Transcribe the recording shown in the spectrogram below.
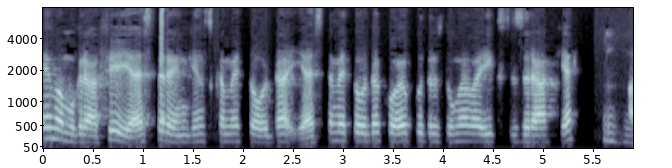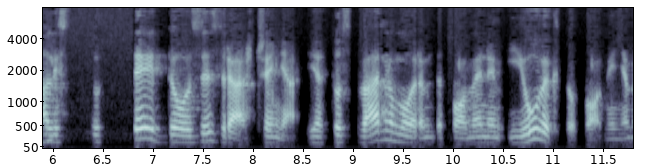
E, mamografija jeste rengenska metoda, jeste metoda koja podrazumeva x zrake, -hmm. ali su te doze zračenja, ja to stvarno moram da pomenem i uvek to pominjam,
